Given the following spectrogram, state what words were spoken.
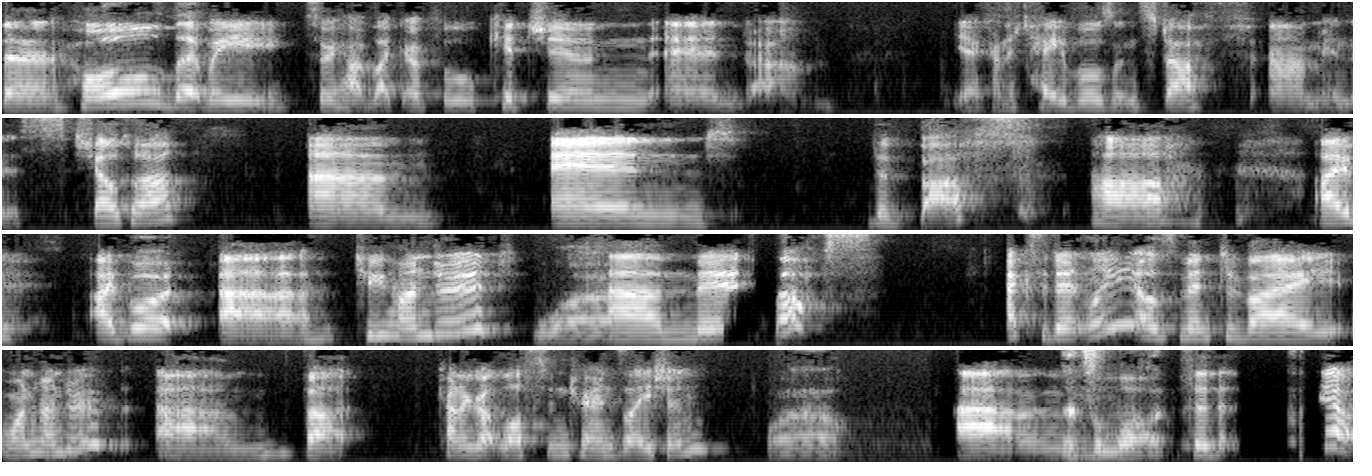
the hall that we so we have like a full kitchen and um, yeah, kind of tables and stuff um, in this shelter, um, and the buffs. Uh, I I bought uh, 200 wow. um, merge buffs accidentally. I was meant to buy 100, um, but kind of got lost in translation. Wow. Um, That's a lot. So, the, yeah,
